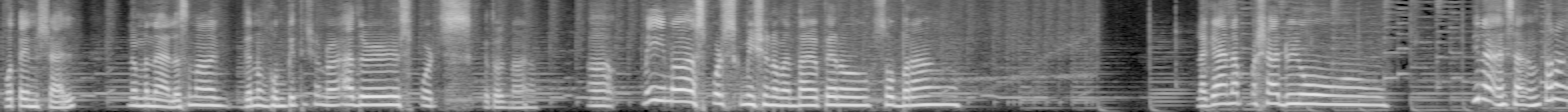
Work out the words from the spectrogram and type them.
potential na manalo sa mga ganong competition or other sports katulad na uh, may mga sports commission naman tayo pero sobrang laganap masyado yung yun na, sa, parang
